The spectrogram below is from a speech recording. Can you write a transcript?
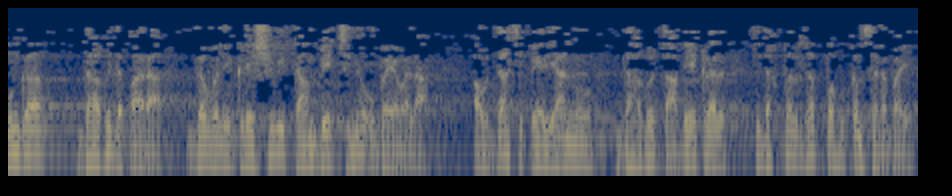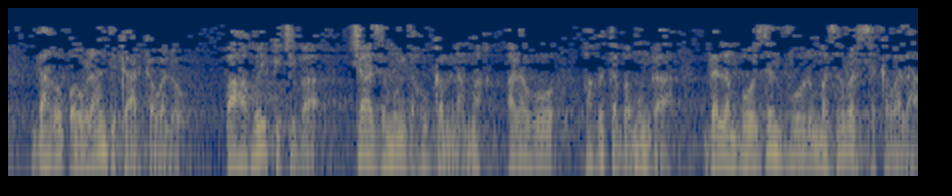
مونږه داغه د پاره د ولی کړې شوی تانبه چې نه وبېولا او داسې پیریان مو داغه تابع کړل چې د خپل رب په حکم سره به داغه په وړاندې کار کولو په هغه کې چې با چا زمونږ د حکم نه مخ اړه وو هغه ته به مونږه د لمبوزن ور مزور سکولا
